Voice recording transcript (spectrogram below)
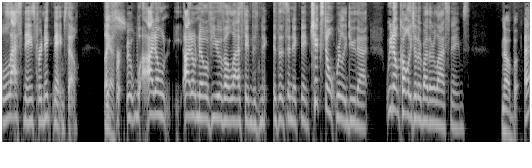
last names for nicknames though. Like Yes. for, I don't I don't know if you have a last name that's, nick, that's a nickname. Chicks don't really do that. We don't call each other by their last names. No, but eh,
